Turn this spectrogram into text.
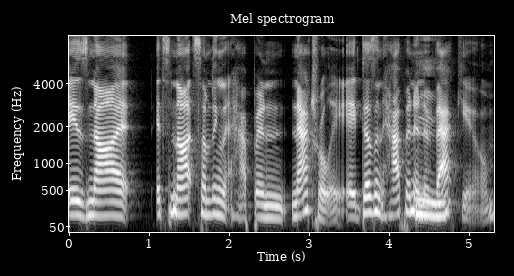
is not it's not something that happened naturally. It doesn't happen in a mm. vacuum.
